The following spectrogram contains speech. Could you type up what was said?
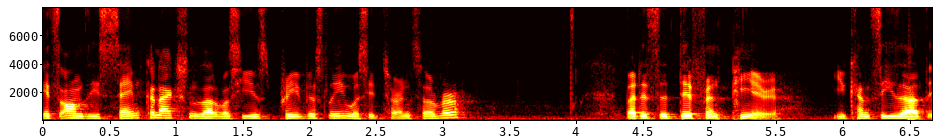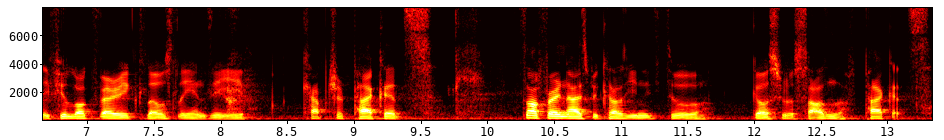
It's on the same connection that was used previously with the turn server, but it's a different peer. You can see that if you look very closely in the captured packets. It's not very nice because you need to go through thousands of packets.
